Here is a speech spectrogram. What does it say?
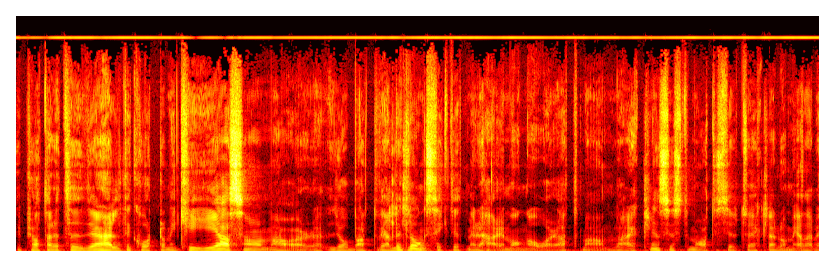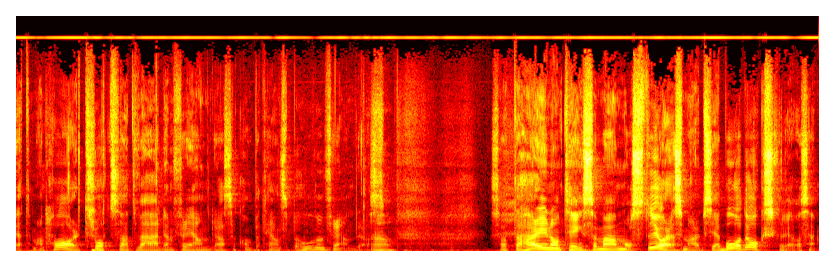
vi pratade tidigare här lite kort om IKEA som har jobbat väldigt långsiktigt med det här i många år. Att man verkligen systematiskt utvecklar de medarbetare man har trots att världen förändras och kompetensbehoven förändras. Ja. Så att det här är någonting som man måste göra som arbetsgivare, både och skulle jag säga.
